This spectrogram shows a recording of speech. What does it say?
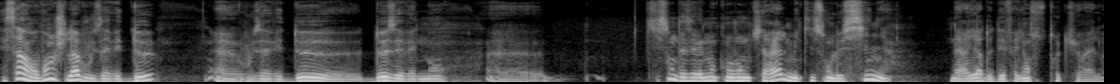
Et ça, en revanche, là, vous avez deux, euh, vous avez deux, deux événements euh, qui sont des événements conjoncturels, mais qui sont le signe derrière de défaillances structurelles,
